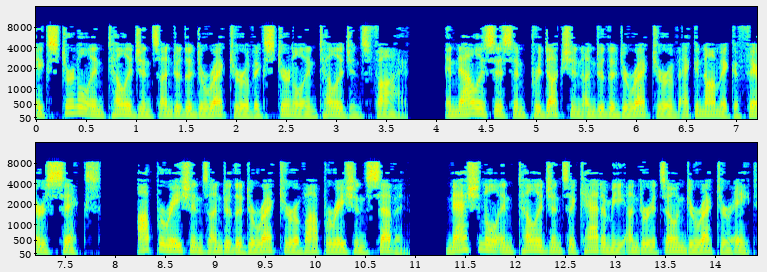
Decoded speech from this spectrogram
External Intelligence under the Director of External Intelligence 5. Analysis and Production under the Director of Economic Affairs 6. Operations under the Director of Operations 7. National Intelligence Academy under its own Director 8.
